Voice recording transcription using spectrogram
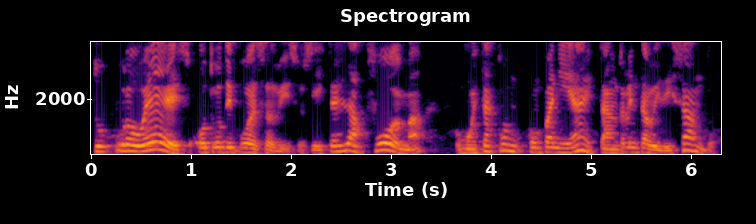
tú provees otro tipo de servicios. Y esta es la forma como estas compañías están rentabilizando.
